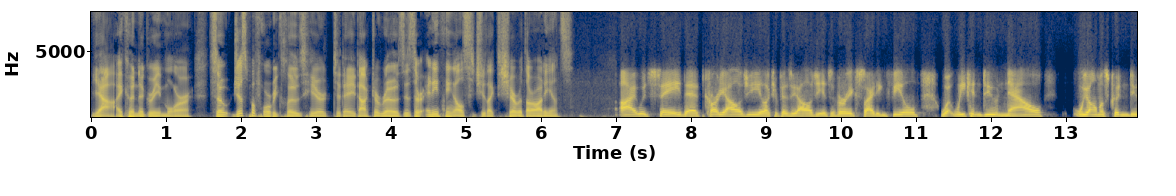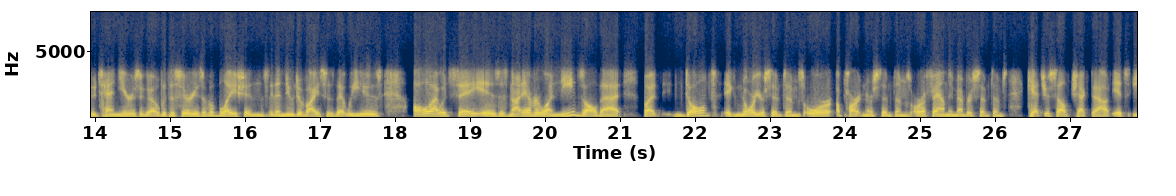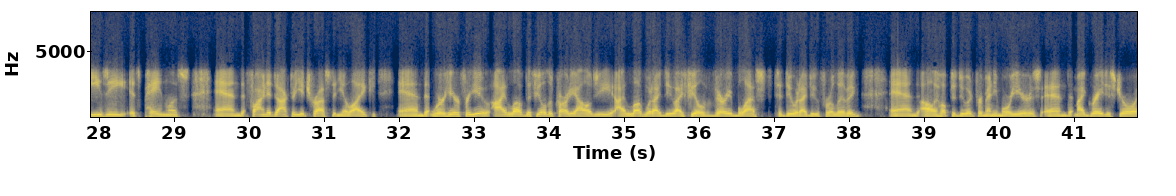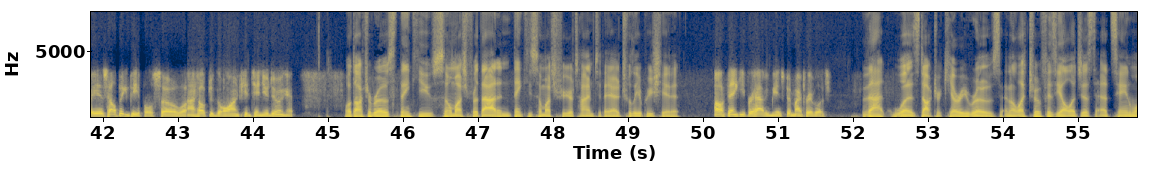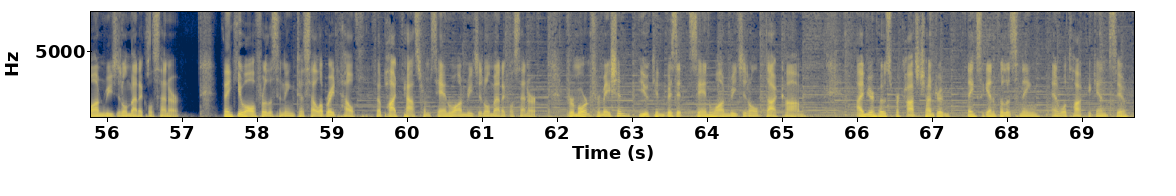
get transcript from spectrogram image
Yeah, I couldn't agree more. So, just before we close here today, Dr. Rose, is there anything else that you'd like to share with our audience? I would say that cardiology, electrophysiology, it's a very exciting field. What we can do now we almost couldn't do 10 years ago with a series of ablations, and the new devices that we use. All I would say is, is not everyone needs all that, but don't ignore your symptoms or a partner's symptoms or a family member's symptoms. Get yourself checked out. It's easy, it's painless, and find a doctor you trust and you like, and we're here for you. I love the field of cardiology. I love what I do. I feel very blessed to do what I do for a living, and I'll hope to do it for many more years. And my greatest joy is helping people. So I hope to go on, continue doing it. Well, Dr. Rose, thank you so much for that. And thank you so much for your time today. I truly appreciate it. Oh, thank you for having me. It's been my privilege. That was Dr. Cary Rose, an electrophysiologist at San Juan Regional Medical Center. Thank you all for listening to Celebrate Health, the podcast from San Juan Regional Medical Center. For more information, you can visit sanjuanregional.com. I'm your host, Prakash Chandran. Thanks again for listening, and we'll talk again soon.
